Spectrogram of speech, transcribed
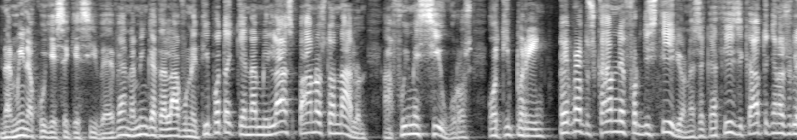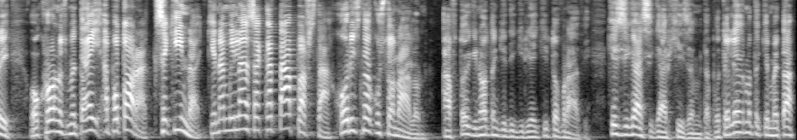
να μην ακούγεσαι κι εσύ βέβαια, να μην καταλάβουν τίποτα και να μιλάς πάνω στον άλλον. Αφού είμαι σίγουρος ότι πριν πρέπει να τους κάνουν φροντιστήριο, να σε καθίζει κάτω και να σου λέει Ο χρόνος μετάει από τώρα, ξεκίνα και να μιλάς ακατάπαυστα, χωρίς να ακούς τον άλλον. Αυτό γινόταν και την Κυριακή το βράδυ. Και σιγά σιγά αρχίζαμε τα αποτελέσματα και μετά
